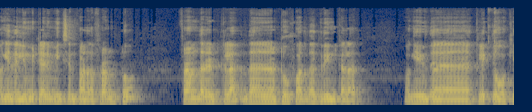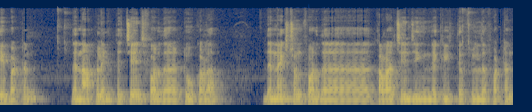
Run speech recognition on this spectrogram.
okay the limited mixing for the from to from the red color the two for the green color. Okay the click the ok button then apply the change for the two color. The next one for the color changing the click the fill the button.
